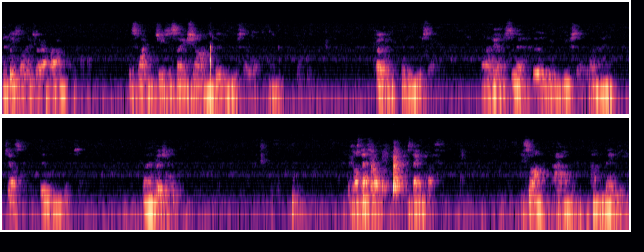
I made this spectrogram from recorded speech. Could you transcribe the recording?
and please don't answer it out loud. It's like Jesus saying, Sean, who do you say that? Cody, who do you say that I am? Smith, who do you say that I am? Chelsea, who do you say that I am? Put you in. Because that's what is taking place. So I, I, I beg you.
